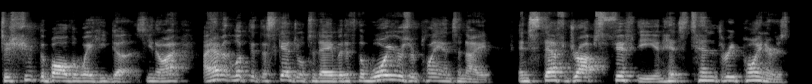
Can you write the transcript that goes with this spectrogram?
to shoot the ball the way he does. You know, I, I haven't looked at the schedule today, but if the Warriors are playing tonight and Steph drops 50 and hits 10 three pointers,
